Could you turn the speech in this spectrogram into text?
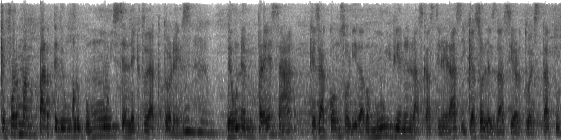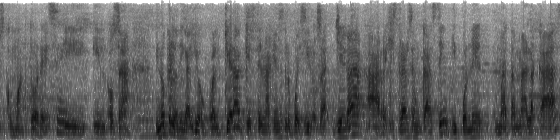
que forman parte de un grupo muy selecto de actores, de una empresa que se ha consolidado muy bien en las castineras y que eso les da cierto estatus como actores. Y, y, o sea, y no que lo diga yo, cualquiera que esté en la agencia te lo puede decir. O sea, llega a registrarse a un casting y pone Matamala Cast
